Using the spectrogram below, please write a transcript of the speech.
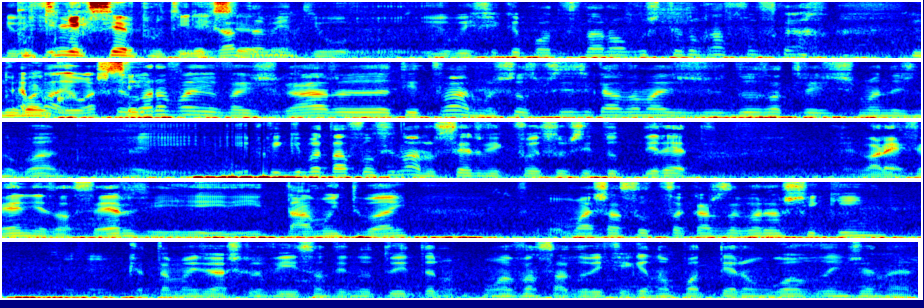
E o Porque Benfica- tinha que ser, porque tinha que ser. Exatamente, e o, e o Benfica pode-se dar ao luxo de ter o Rafa se calhar. No Epá, banco. eu acho que sim. agora vai, vai jogar eh, a titular, mas se fosse preciso ficava mais duas ou três semanas no banco. E, e porque a equipa está a funcionar. O Sérvio que foi o substituto direto, agora é Vénias ao Sérvio e está muito bem. O mais fácil de sacares agora é o Chiquinho, Uhum. que eu também já escrevi isso ontem no Twitter. Um avançado do Benfica não pode ter um gol em janeiro.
